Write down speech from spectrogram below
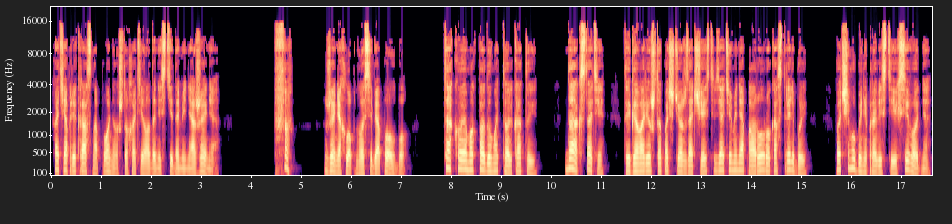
хотя прекрасно понял, что хотела донести до меня Женя. «Фу!» – Женя хлопнула себя по лбу. Такое мог подумать только ты. Да, кстати, ты говорил, что почтешь за честь взять у меня пару уроков стрельбы. Почему бы не провести их сегодня?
